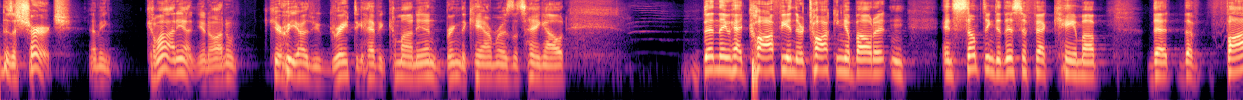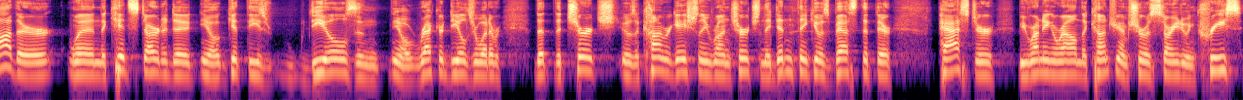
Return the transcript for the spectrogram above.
There's a church. I mean, come on in. You know, I don't care who you are. It'd be great to have you come on in, bring the cameras, let's hang out. Then they had coffee and they're talking about it, and, and something to this effect came up that the father, when the kids started to, you know, get these deals and, you know, record deals or whatever, that the church, it was a congregationally run church, and they didn't think it was best that their pastor be running around the country. I'm sure it's starting to increase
